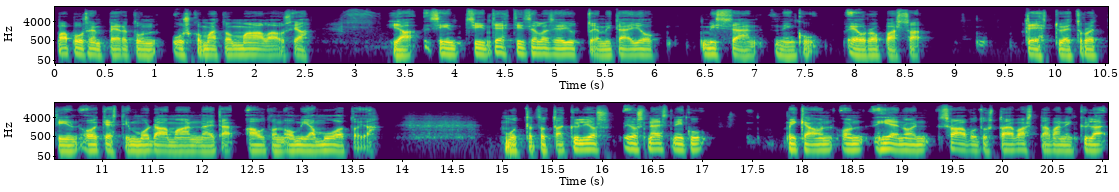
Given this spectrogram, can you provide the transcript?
Papusen Pertun uskomaton maalaus ja, ja siinä, siinä tehtiin sellaisia juttuja, mitä ei ole missään niin kuin Euroopassa tehty, että ruvettiin oikeasti modaamaan näitä auton omia muotoja. Mutta tota, kyllä jos, jos näistä niin kuin, mikä on, on hienoin saavutus tai vastaava, niin kyllä,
